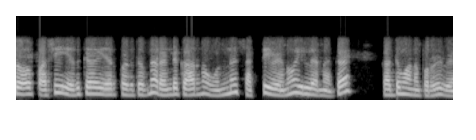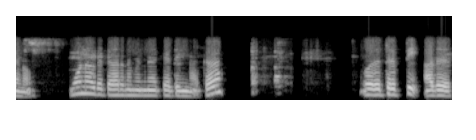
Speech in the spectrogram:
சோ பசி எதுக்காக ஏற்படுத்தும்னா ரெண்டு காரணம். ஒண்ணு சக்தி வேணும். இல்லைன்னாக்கா கட்டுமான பொருள் வேணும். மூணாவது காரணம் என்ன கேட்டீங்கன்னாக்கா ஒரு திருப்தி. அது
